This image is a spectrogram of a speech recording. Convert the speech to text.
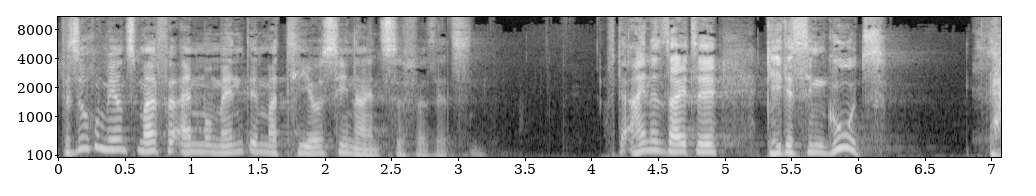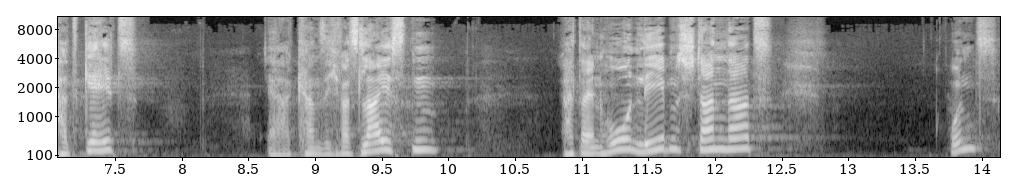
Versuchen wir uns mal für einen Moment in Matthäus hineinzuversetzen. Auf der einen Seite geht es ihm gut. Er hat Geld, er kann sich was leisten, er hat einen hohen Lebensstandard und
